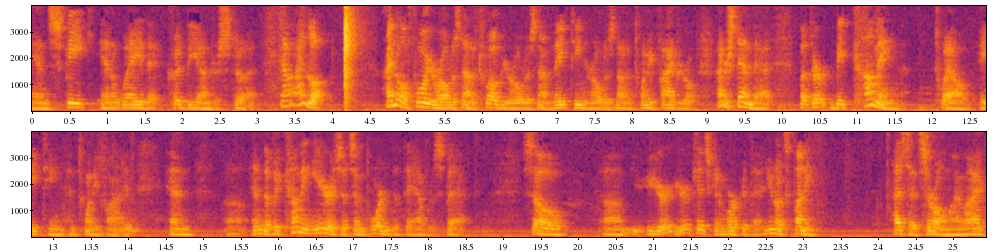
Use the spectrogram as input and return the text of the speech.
and speak in a way that could be understood. Now, I look, I know a four year old is not a 12 year old, is not an 18 year old, is not a 25 year old. I understand that, but they're becoming 12, 18, and 25. And uh, in the becoming years, it's important that they have respect. So um, your, your kids can work with that. You know, it's funny. I've said sir all my life,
